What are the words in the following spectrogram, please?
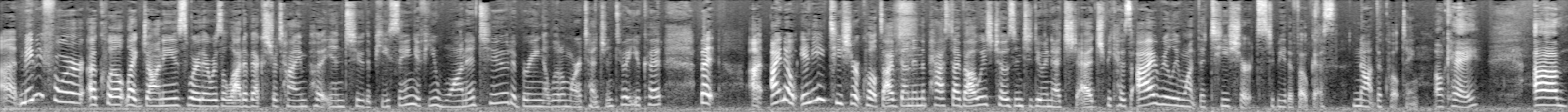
Uh, maybe for a quilt like Johnny's, where there was a lot of extra time put into the piecing, if you wanted to, to bring a little more attention to it, you could. But I I know any t-shirt quilts I've done in the past, I've always chosen to do an edge to edge because I really want the t-shirts to be the focus, not the quilting. Okay. Um,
